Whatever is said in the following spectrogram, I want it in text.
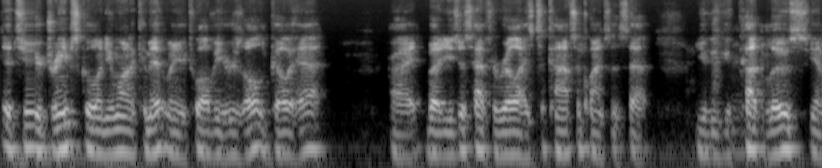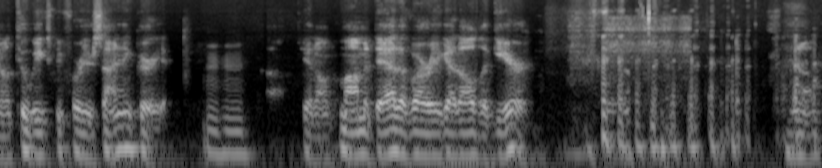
it's your dream school and you want to commit when you're 12 years old, go ahead. Right. But you just have to realize the consequences that you could get cut loose, you know, two weeks before your signing period. Mm-hmm. You know, mom and dad have already got all the gear. you know.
